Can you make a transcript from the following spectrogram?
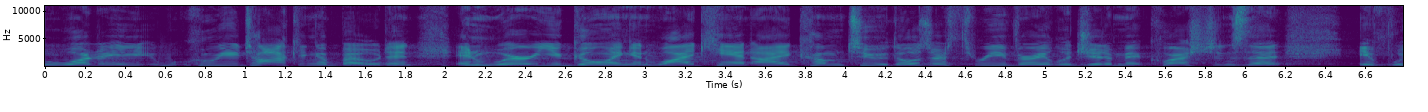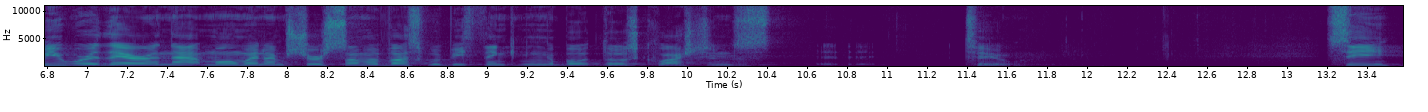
what are you, who are you talking about? And, and where are you going? And why can't I come too? Those are three very legitimate questions that, if we were there in that moment, I'm sure some of us would be thinking about those questions uh, too. See,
